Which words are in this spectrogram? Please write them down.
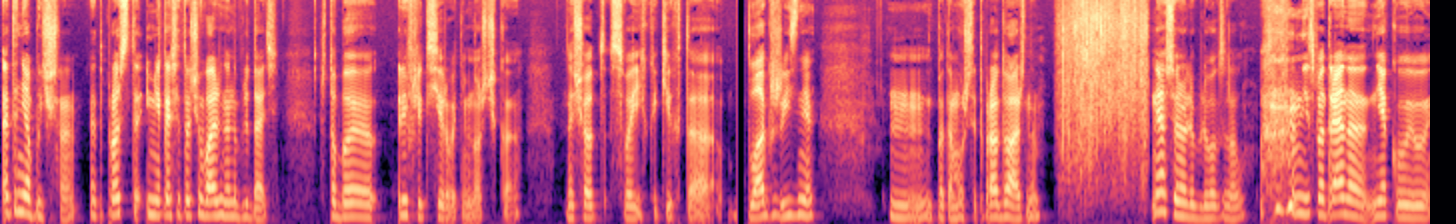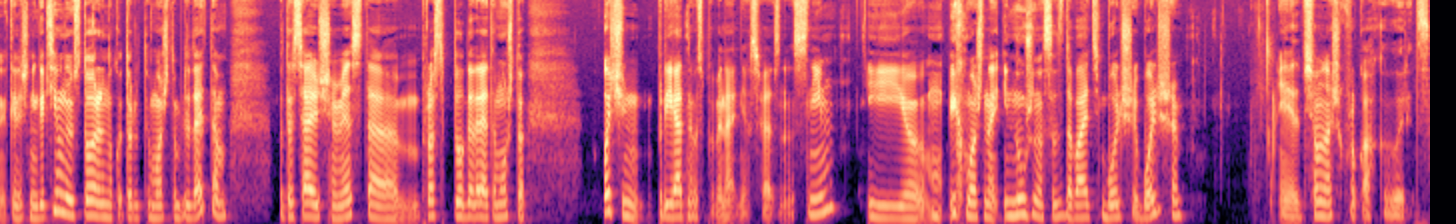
Это необычно. Это просто... И мне кажется, это очень важно наблюдать, чтобы рефлексировать немножечко насчет своих каких-то благ жизни, потому что это правда важно. Но я все равно люблю вокзал. Несмотря на некую, конечно, негативную сторону, которую ты можешь наблюдать там, потрясающее место, просто благодаря тому, что очень приятные воспоминания связаны с ним, и э, их можно и нужно создавать больше и больше. И это все в наших руках, как говорится.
